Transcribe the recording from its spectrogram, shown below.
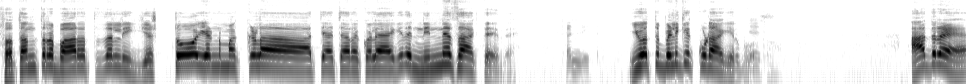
ಸ್ವತಂತ್ರ ಭಾರತದಲ್ಲಿ ಎಷ್ಟೋ ಹೆಣ್ಮಕ್ಕಳ ಅತ್ಯಾಚಾರ ಕೊಲೆ ಆಗಿದೆ ನಿನ್ನೆ ಸಹ ಆಗ್ತಾ ಇದೆ. ಖಂಡಿತ. ಇವತ್ತು ಬೆಳಿಗ್ಗೆ ಕೂಡ ಆಗಿರ್ಬೋದು. ಆದರೆ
